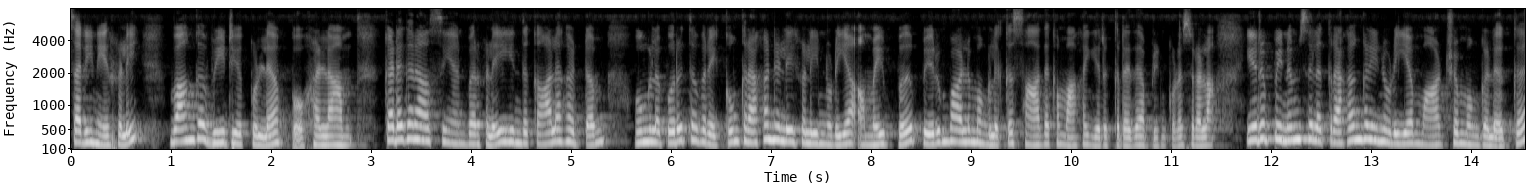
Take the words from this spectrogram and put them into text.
சரி நேர்களே வாங்க வீடியோக்குள்ளே போகலாம். கடகராசி அன்பர்களே இந்த காலகட்டம் உங்களை பொறுத்த வரைக்கும் கிரகநிலைகளினுடைய அமைப்பு பெரும்பாலும் உங்களுக்கு சாதகமாக இருக்கிறது அப்படின்னு கூட சொல்லலாம். இருப்பினும் சில கிரகங்களினுடைய மாற்றம் உங்களுக்கு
